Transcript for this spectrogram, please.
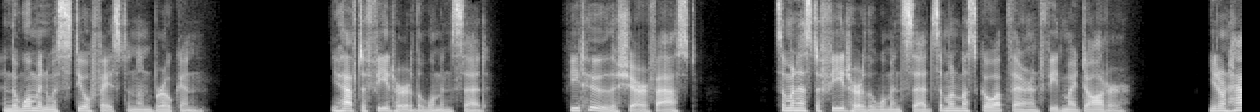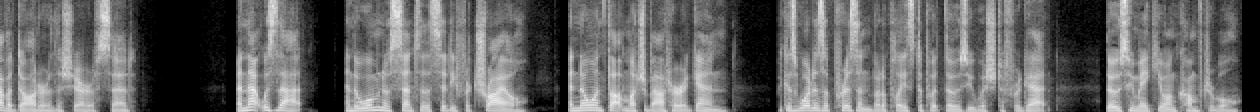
and the woman was steel faced and unbroken. You have to feed her, the woman said. Feed who? the sheriff asked. Someone has to feed her, the woman said. Someone must go up there and feed my daughter. You don't have a daughter, the sheriff said. And that was that, and the woman was sent to the city for trial, and no one thought much about her again, because what is a prison but a place to put those you wish to forget, those who make you uncomfortable?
